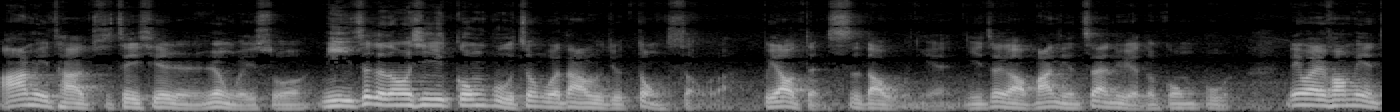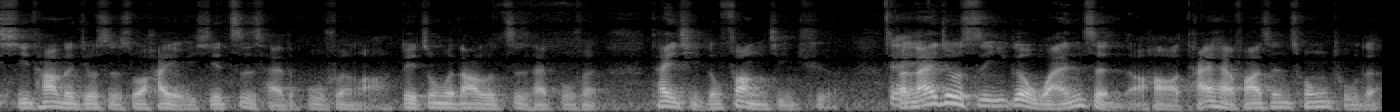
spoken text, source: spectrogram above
阿米塔这些人认为说，你这个东西一公布，中国大陆就动手了，不要等四到五年，你这个把你的战略也都公布了。另外一方面，其他的就是说，还有一些制裁的部分啊，对中国大陆制裁部分，它一起都放进去了。本来就是一个完整的哈，台海发生冲突的，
